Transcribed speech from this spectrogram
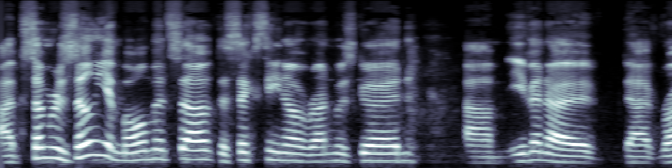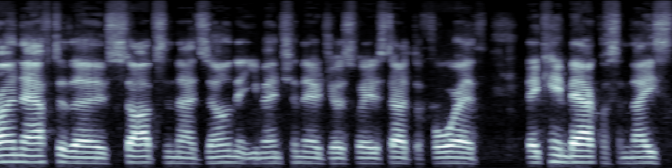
Uh, some resilient moments, though. The 16 0 run was good. Um, even uh, that run after the stops in that zone that you mentioned there, Josue, to start the fourth, they came back with some nice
